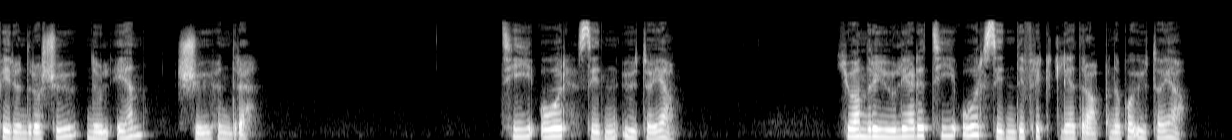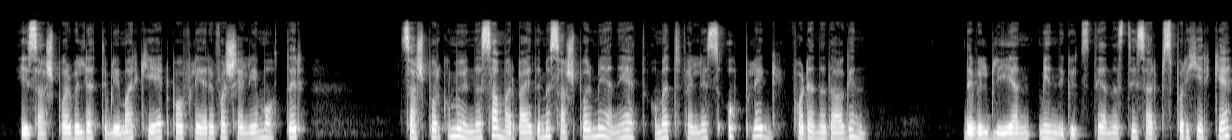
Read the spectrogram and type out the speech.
407 01 700 Ti år siden Utøya 22. juli er det ti år siden de fryktelige drapene på Utøya. I Sarpsborg vil dette bli markert på flere forskjellige måter. Sarpsborg kommune samarbeider med Sarpsborg menighet om et felles opplegg for denne dagen. Det vil bli en minnegudstjeneste i Sarpsborg kirke,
